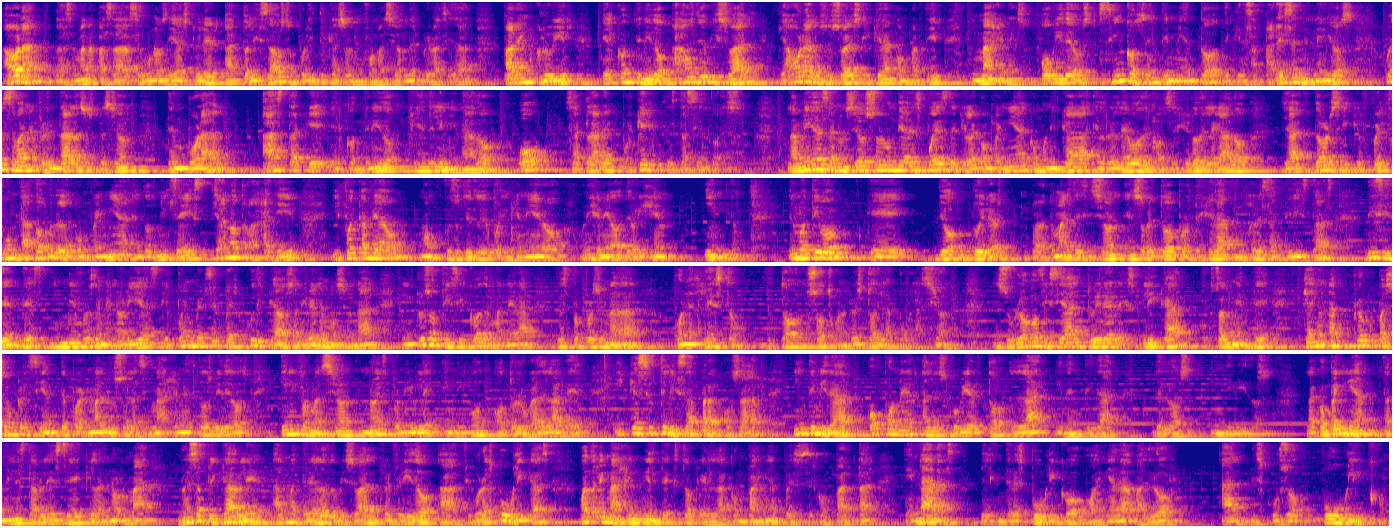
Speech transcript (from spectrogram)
Ahora, la semana pasada, hace unos días, Twitter ha actualizado su política sobre información de privacidad para incluir el contenido audiovisual y ahora los usuarios que quieran compartir imágenes o videos sin consentimiento de quienes aparecen en ellos, pues se van a enfrentar a la suspensión temporal hasta que el contenido quede eliminado o se aclare por qué se está haciendo eso. La medida se anunció solo un día después de que la compañía comunicara el relevo del consejero delegado Jack Dorsey, que fue el fundador de la compañía en 2006, ya no trabaja allí y fue cambiado, fue sustituido por ingeniero, un ingeniero de origen indio. El motivo que dio Twitter para tomar esta decisión es sobre todo proteger a mujeres activistas, disidentes y miembros de minorías que pueden verse perjudicados a nivel emocional e incluso físico de manera desproporcionada con el resto de todos nosotros, con el resto de la población. En su blog oficial, Twitter explica textualmente que hay una preocupación creciente por el mal uso de las imágenes, los videos e información no disponible en ningún otro lugar de la red y que se utiliza para acosar, intimidar o poner al descubierto la identidad de los individuos. La compañía también establece que la norma no es aplicable al material audiovisual referido a figuras públicas cuando la imagen y el texto que la acompaña pues se comparta en aras del interés público o añada valor al discurso público.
